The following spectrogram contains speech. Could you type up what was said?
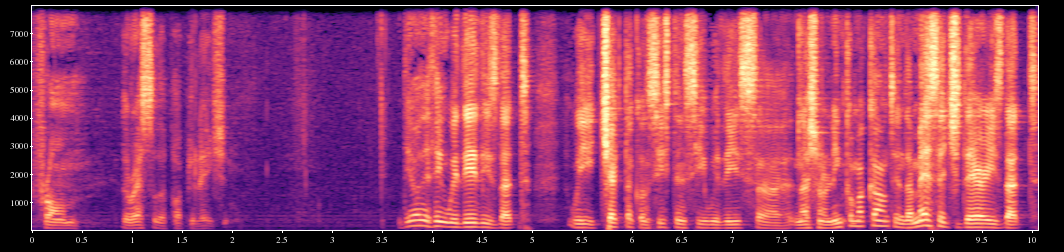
from the rest of the population. The other thing we did is that we checked the consistency with these uh, national income accounts, and the message there is that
